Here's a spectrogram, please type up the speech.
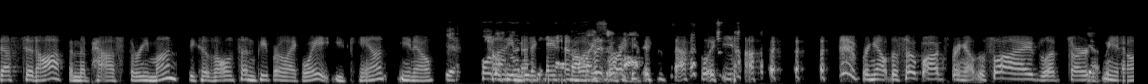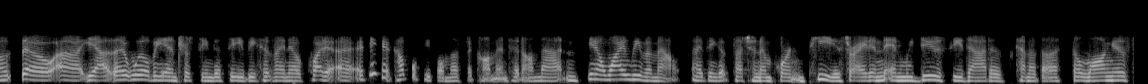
dusted off in the past three months because all of a sudden people are like, wait, you can't, you know, yeah. specialty medication was it right? exactly. Yeah. bring out the soapbox, bring out the slides. Let's start, yeah. you know. So, uh, yeah, it will be interesting to see because I know quite a, I think a couple people must have commented on that. And, you know, why leave them out? I think it's such an important piece, right? And, and we do see that as kind of the, the longest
